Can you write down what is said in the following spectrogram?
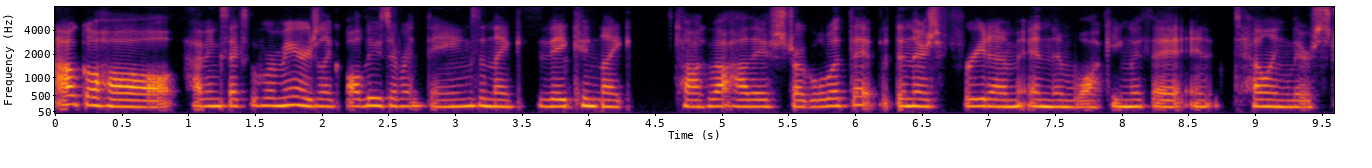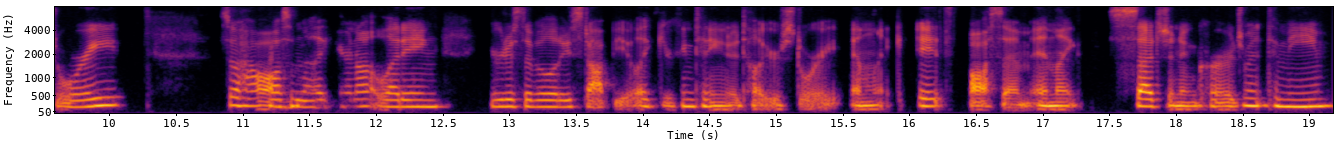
alcohol, having sex before marriage, like all these different things. And like, they can like talk about how they've struggled with it, but then there's freedom in them walking with it and telling their story. So how mm-hmm. awesome that like you're not letting your disability stop you. Like you're continuing to tell your story and like it's awesome and like such an encouragement to me.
